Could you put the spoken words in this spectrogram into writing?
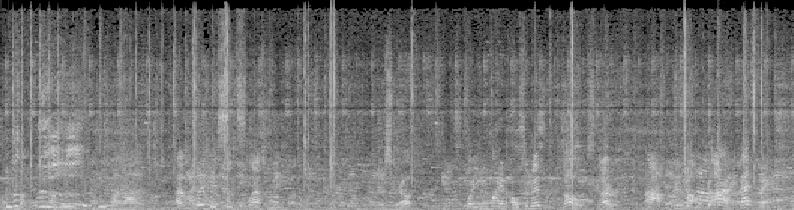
I lose, my, I, lose, I lose my mind. I haven't played this since last week, by the way. you're scrub. What, you've been playing Ultimate? No, Skyrim. Ah, good call. Alright, that's fair.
